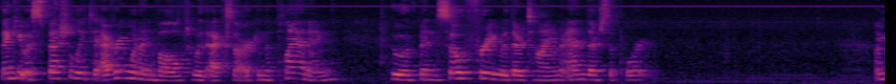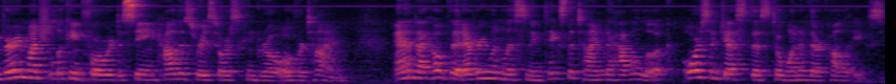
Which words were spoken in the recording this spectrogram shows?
Thank you especially to everyone involved with EXARC in the planning who have been so free with their time and their support. I'm very much looking forward to seeing how this resource can grow over time, and I hope that everyone listening takes the time to have a look or suggest this to one of their colleagues.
